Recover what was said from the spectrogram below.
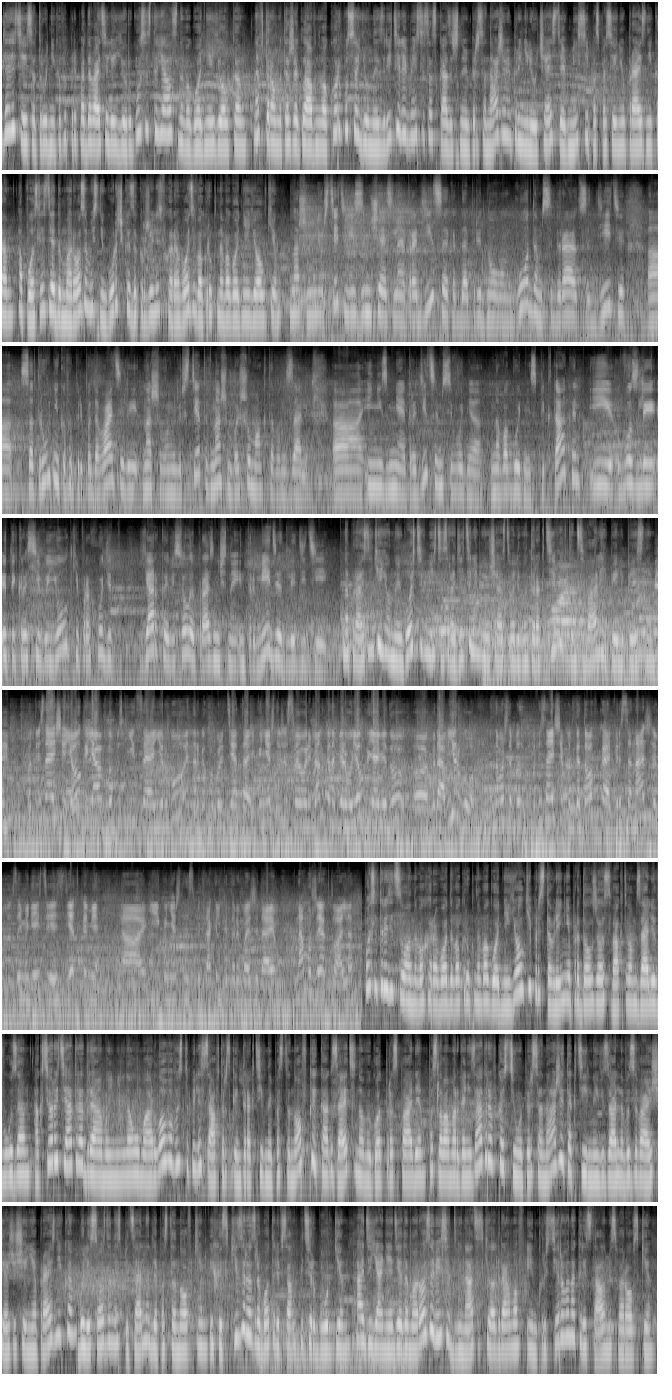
Для детей, сотрудников и преподавателей ЮРГУ состоялась новогодняя елка. На втором этаже главного корпуса юные зрители вместе со сказочными персонажами приняли участие в миссии по спасению праздника. А после с Дедом Морозом и Снегурочкой закружились в хороводе вокруг новогодней елки. В нашем университете есть замечательная традиция, когда перед Новым годом собираются дети, а, сотрудников и преподавателей нашего университета в нашем большом актовом зале. А, и не изменяя традициям, сегодня новогодний спектакль. И возле этой красивой красивой елки проходит яркая, веселая праздничная интермедия для детей. На празднике юные гости вместе с родителями участвовали в интерактивах, танцевали и пели песни. Потрясающая елка. Я выпускница ЮРГУ энергофакультета. И, конечно же, своего ребенка на первую елку я веду э, куда? В ЮРГУ. Потому что потрясающая подготовка персонажей, взаимодействие с детками э, и, конечно, спектакль, который мы ожидаем, нам уже актуально. После традиционного хоровода вокруг новогодней елки представление продолжилось в актовом зале вуза. Актеры театра драмы имени Наума Орлова выступили с авторской интерактивной постановкой «Как зайцы Новый год проспали». По словам организаторов, костюмы персонажей, тактильные и визуально вызывающие ощущения праздника были созданы специально для постановки. Их эскизы разработали в Санкт-Петербурге. Одеяние Деда Мороза весит 12 килограммов и инкрустировано кристаллами Сваровски.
